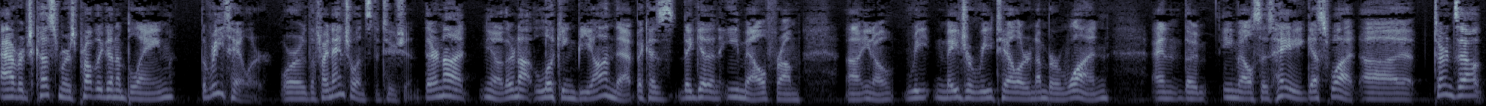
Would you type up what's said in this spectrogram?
average customer is probably going to blame the retailer or the financial institution. They're not, you know, they're not looking beyond that because they get an email from, uh, you know, re- major retailer number one, and the email says, "Hey, guess what? Uh, turns out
